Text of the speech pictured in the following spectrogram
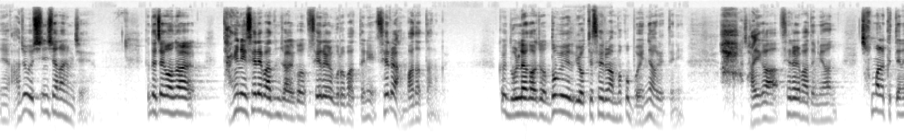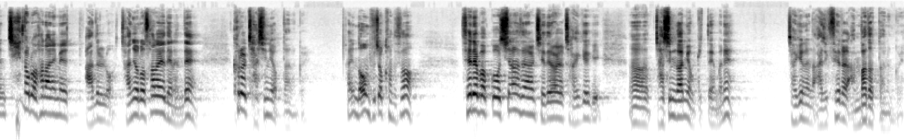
예, 아주 신시한 형제예요. 근데 제가 오늘 당연히 세례 받은 줄 알고 세례를 물어봤더니 세례를 안 받았다는 거예요. 그 놀래가지고 너왜 여태 세례를 안 받고 뭐 했냐 그랬더니 아, 자기가 세례를 받으면 정말 그때는 제대로 하나님의 아들로 자녀로 살아야 되는데 그럴 자신이 없다는 거예요. 아니 너무 부족해서 세례 받고 신앙생활 제대로 할 자격이 어, 자신감이 없기 때문에 자기는 아직 세례를 안 받았다는 거예요.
